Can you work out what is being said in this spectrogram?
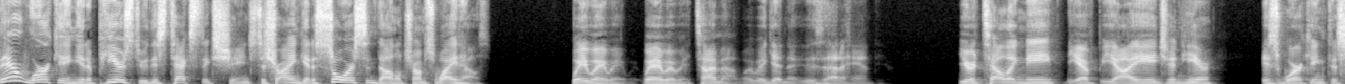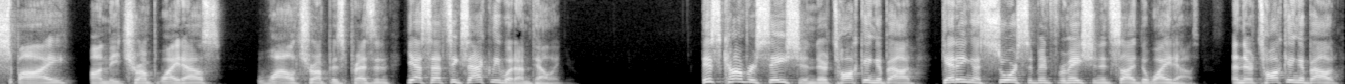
They're working, it appears, through this text exchange to try and get a source in Donald Trump's White House. Wait, wait, wait, wait, wait, wait. Time out. We're getting this is out of hand. You're telling me the FBI agent here is working to spy on the Trump White House while Trump is president? Yes, that's exactly what I'm telling you. This conversation, they're talking about getting a source of information inside the White House. And they're talking about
